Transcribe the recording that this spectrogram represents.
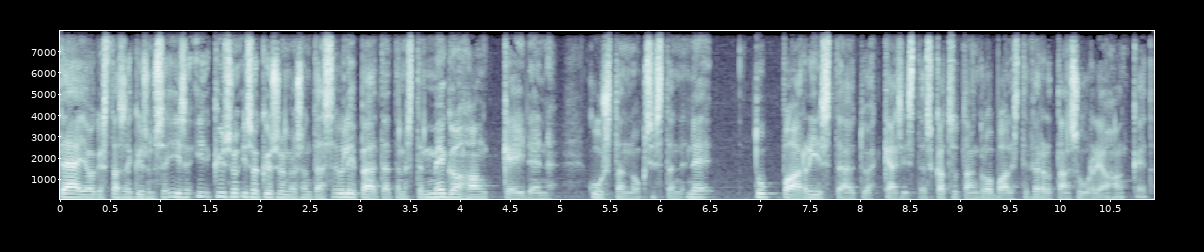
Tämä ei oikeastaan se kysymys. Iso, iso kysymys on tässä ylipäätään tämmöisten megahankkeiden kustannuksista. Ne tuppaa riistäytyä käsistä, jos katsotaan globaalisti, verrataan suuria hankkeita.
